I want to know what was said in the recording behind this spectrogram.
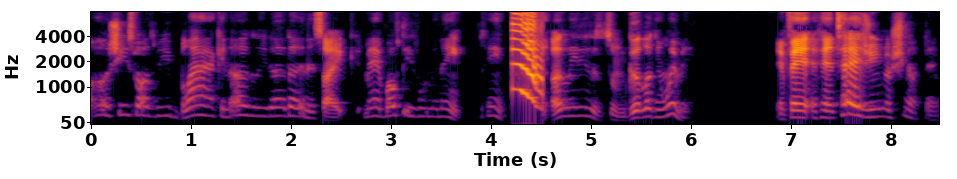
oh, she's supposed to be black and ugly, da, da. and it's like, man, both these women ain't, ain't ugly. These are some good looking women. And Fan- Fantasia, you know, she got that.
